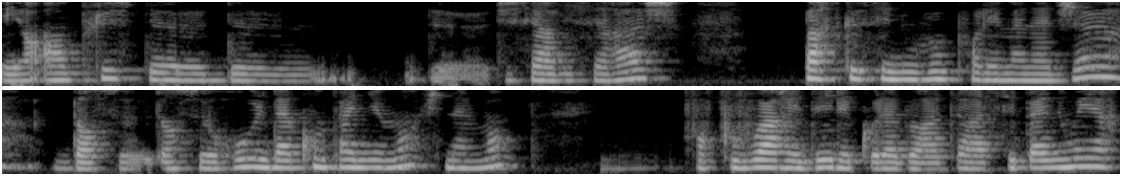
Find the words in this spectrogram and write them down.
Et en plus du service RH, parce que c'est nouveau pour les managers, dans ce, dans ce rôle d'accompagnement finalement, pour pouvoir aider les collaborateurs à s'épanouir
